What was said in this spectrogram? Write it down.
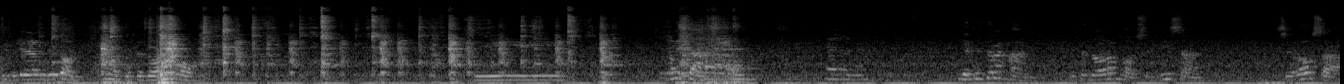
Bibili na lang dito. Ano, tutudoro ko. Si... Lisa. Meron na. Hindi, titirahan. Tutudoro mo. Si Lisa. Si Rosa.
